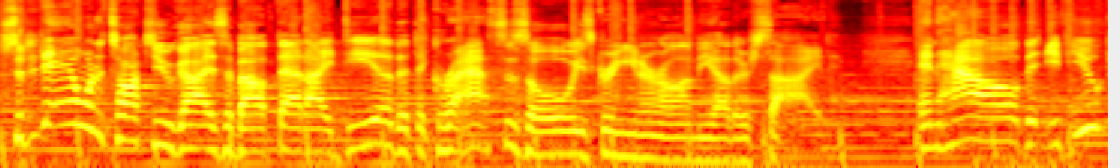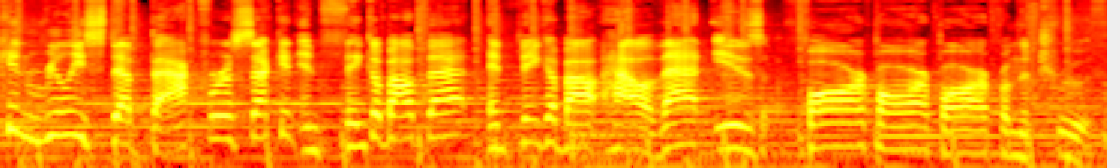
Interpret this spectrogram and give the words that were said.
So, today I want to talk to you guys about that idea that the grass is always greener on the other side. And how that if you can really step back for a second and think about that, and think about how that is far, far, far from the truth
